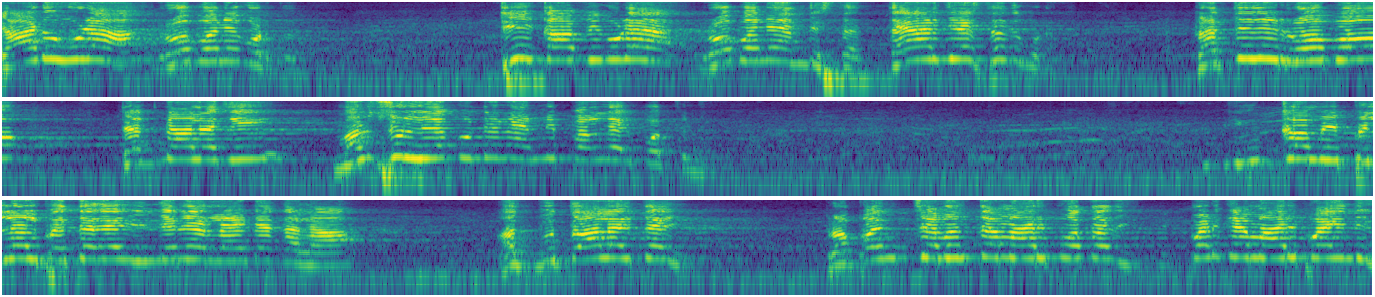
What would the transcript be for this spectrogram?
జాడు కూడా రోబోనే కొడుతుంది. టీ కాఫీ కూడా రోబోనే అందిస్తుంది. తయారు చేస్తుంది కూడా. ప్రతిదీ రోబో టెక్నాలజీ మనుషులు లేకుండానే అన్ని పనులు అయిపోతున్నాయి. ఇంకా మీ పిల్లలు పెద్దగా ఇంజనీర్లు అయితే కల అద్భుతాలు అవుతాయి ప్రపంచమంతా మారిపోతుంది. ఇప్పటికే మారిపోయింది.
